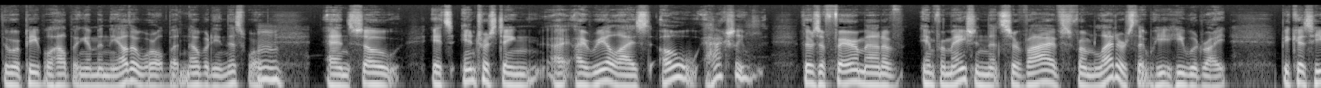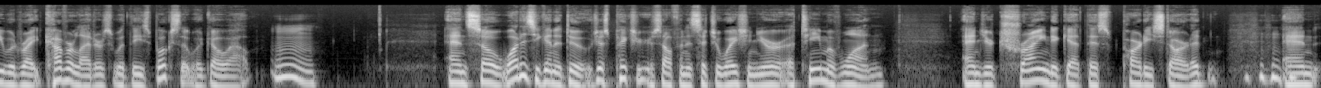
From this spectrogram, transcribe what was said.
There were people helping him in the other world, but nobody in this world. Mm. And so it's interesting. I, I realized, oh, actually, there's a fair amount of information that survives from letters that he, he would write because he would write cover letters with these books that would go out. Mm. And so, what is he going to do? Just picture yourself in a situation. You're a team of one, and you're trying to get this party started. and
